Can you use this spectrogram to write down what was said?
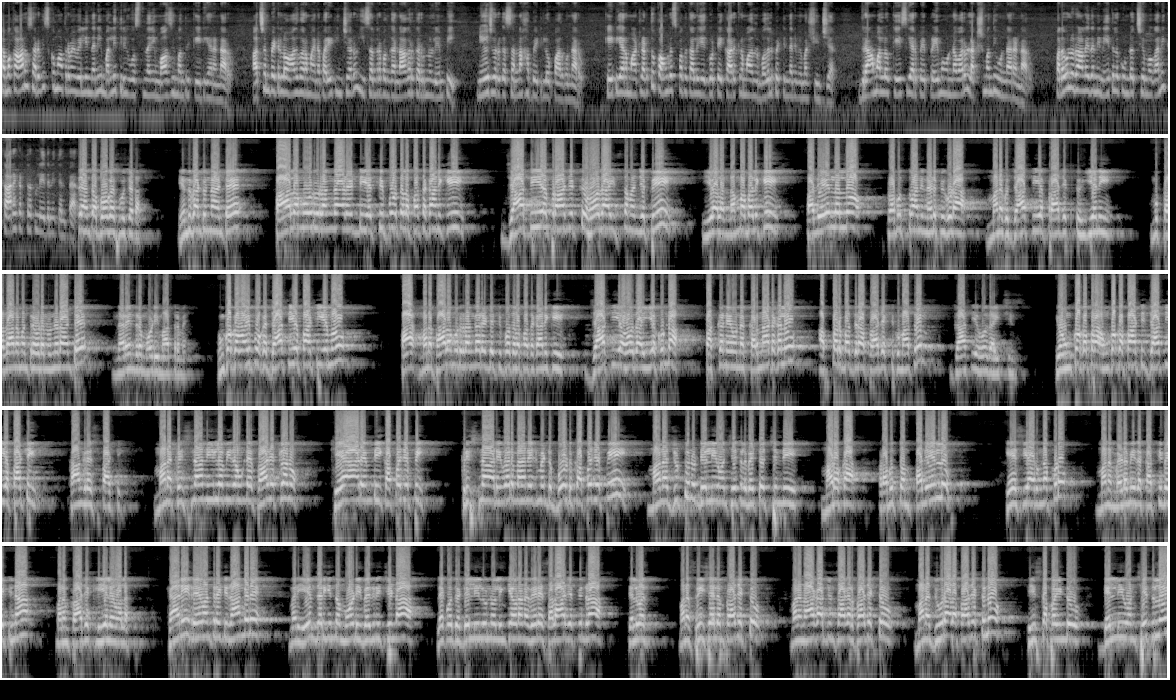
తమ కారు సర్వీస్కు మాత్రమే వెళ్ళిందని మళ్ళీ తిరిగి వస్తుందని మాజీ మంత్రి కేటీఆర్ అన్నారు. అచ్చంపేటలో ఆదివారం ఆయన పర్యటించారు. ఈ సందర్భంగా నాగర్ కర్నూలు ఎంపీ నియోజకవర్గ సన్నాహ భేటీలో పాల్గొన్నారు. కేటీఆర్ మాట్లాడుతూ కాంగ్రెస్ పథకాలు ఎగ్గొట్టే కార్యక్రమాలను మొదలుపెట్టిందని విమర్శించారు. గ్రామాల్లో కేసీఆర్పై ప్రేమ ఉన్నవారు లక్ష మంది ఉన్నారన్నారు. పదవులు రాలేదని నేతలకు ఉండొచ్చేమో గానీ కార్యకర్తలకు లేదని తెలిపారు. అంత ఎందుకంటున్నా అంటే పాలమూరు రంగారెడ్డి ఎత్తిపోతల పథకానికి జాతీయ ప్రాజెక్టు హోదా ఇస్తామని చెప్పి ఇవాళ నమ్మబలికి పదేళ్ళలో ప్రభుత్వాన్ని నడిపి కూడా మనకు జాతీయ ప్రాజెక్టు ఇయ్యని ము- ప్రధానమంత్రి ఎవడని ఉన్నాడా అంటే నరేంద్ర మోడీ మాత్రమే. ఇంకొక వైపు ఒక జాతీయ పార్టీ ఏమో పా- మన పాలమూరు రంగారెడ్డి ఎత్తిపోతల పథకానికి జాతీయ హోదా ఇవ్వకుండా పక్కనే ఉన్న కర్ణాటకలో అప్పర్ భద్ర ప్రాజెక్టుకు మాత్రం జాతీయ హోదా ఇచ్చింది. ఇక ఇంకొక ప్ర- ఇంకొక పార్టీ జాతీయ పార్టీ కాంగ్రెస్ పార్టీ. మన కృష్ణా నీళ్ళ మీద ఉండే ప్రాజెక్టులను కేఆర్ఎంపీ కప్పజెప్పి కృష్ణా రివర్ మేనేజ్మెంట్ బోర్డు కప్పజెప్పి మన జుట్టును ఢిల్లీ ఓన్ చేతులు పెట్టొచ్చింది. మరొక ప్రభుత్వం పదేళ్ళు కేసీఆర్ ఉన్నప్పుడు మన మెడ మీద కత్తి పెట్టినా మనం ప్రాజెక్టులు ఇయ్యలే వాళ్ళకి. కానీ రేవంత్ రెడ్డి రాగానే మరి ఏం జరిగిందో మోడీ బెదిరించిండా? లేకపోతే ఢిల్లీలో ఉన్న వాళ్ళు ఇంకెవరైనా వేరే సలహా చెప్పిండ్రా తెలియదు. మన శ్రీశైలం ప్రాజెక్టు మన నాగార్జున సాగర్ ప్రాజెక్టు మన జూరాల ప్రాజెక్టును తీసుకుపోయిండు ఢిల్లీ వన్ చేతుల్లో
